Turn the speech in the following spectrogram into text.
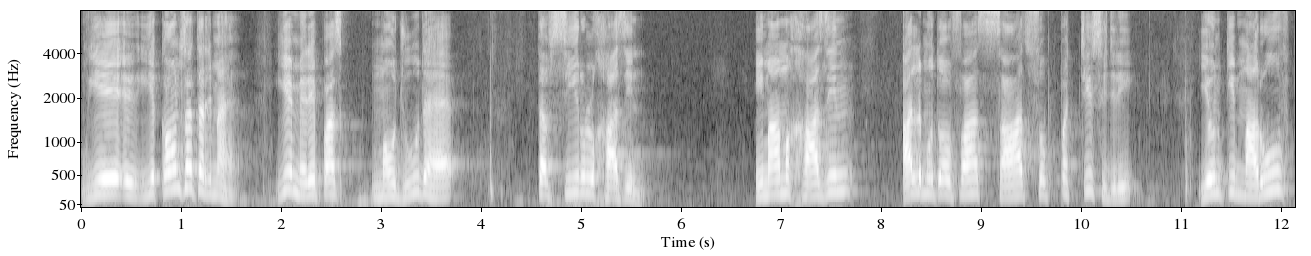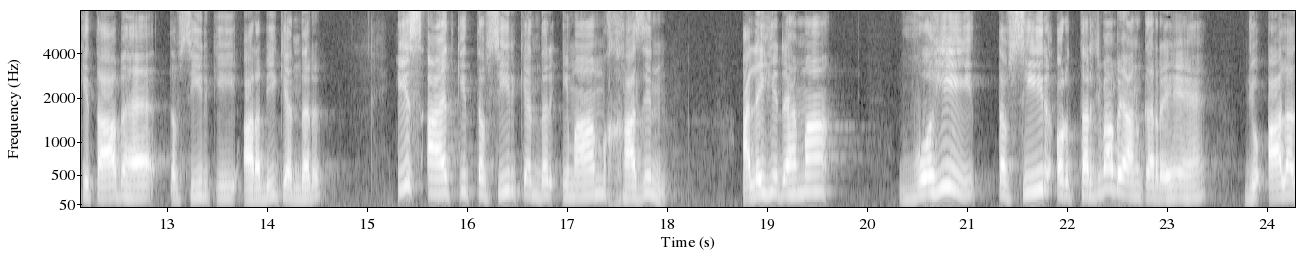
یہ یہ کون سا ترجمہ ہے؟ یہ میرے پاس موجود ہے تفسیر الخازن۔ امام خازن المتوفہ سات سو پچیس ہجری، یہ ان کی معروف کتاب ہے تفسیر کی عربی کے اندر۔ اس آیت کی تفسیر کے اندر امام خازن علیہ رحمہ وہی تفسیر اور ترجمہ بیان کر رہے ہیں جو اعلیٰ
